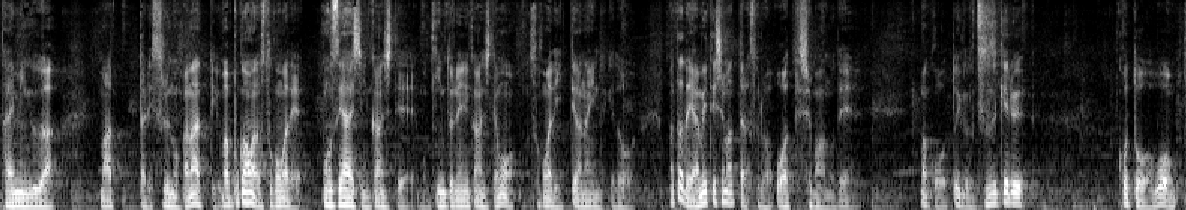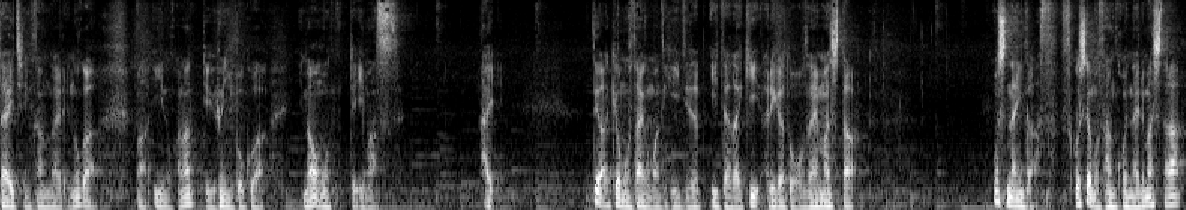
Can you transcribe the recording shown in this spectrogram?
タイミングがあったりするのかなっていう、まあ、僕はまだそこまで音声配信に関しても筋トレに関してもそこまで言ってはないんだけど、まあ、ただやめてしまったらそれは終わってしまうので、まあ、こうとにかく続けることを第一に考えるのが、まあ、いいのかなっていうふうに僕は今思っています。はい、では今日も最後まで聞いていただきありがとうございました。もし何か少しでも参考になりましたら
